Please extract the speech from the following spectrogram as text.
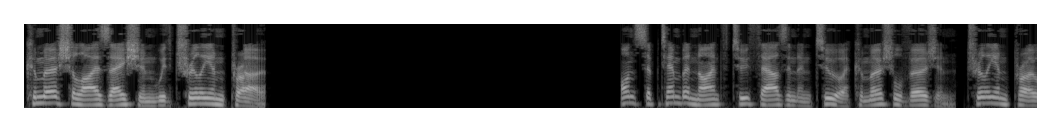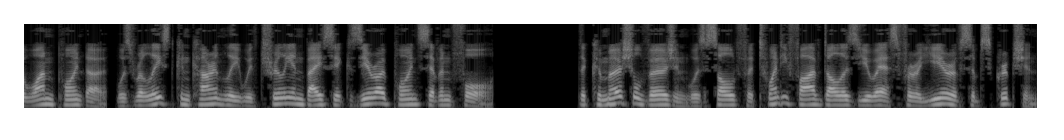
Commercialization with Trillian Pro. On September 9, 2002 a commercial version, Trillian Pro 1.0, was released concurrently with Trillian Basic 0.74. The commercial version was sold for $25 US for a year of subscription,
